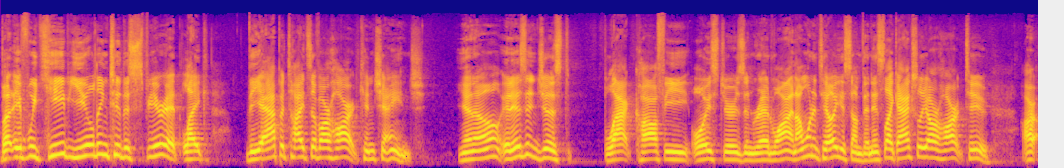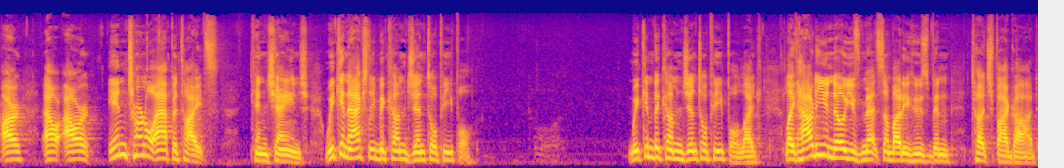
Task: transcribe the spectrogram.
But if we keep yielding to the spirit like the appetites of our heart can change you know? It isn't just black coffee oysters and red wine. I want to tell you something. It's like actually our heart too. Our our our, our internal appetites can change. We can actually become gentle people. We can become gentle people. Like, like how do you know you've met somebody who's been touched by God?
